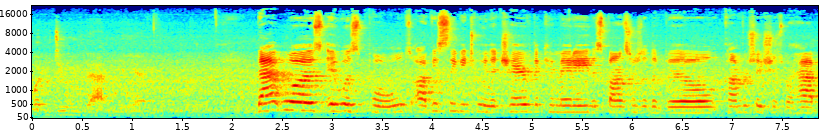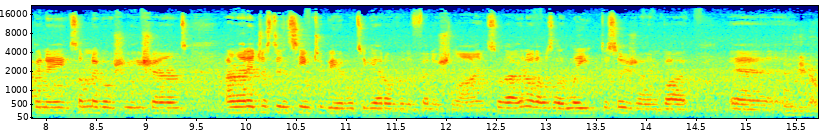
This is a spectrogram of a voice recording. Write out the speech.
what doomed that in the end? That was, it was pulled, obviously between the chair of the committee, the sponsors of the bill, conversations were happening, some negotiations, and then it just didn't seem to be able to get over the finish line. So that, I know that was a late decision, but, And uh, you know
